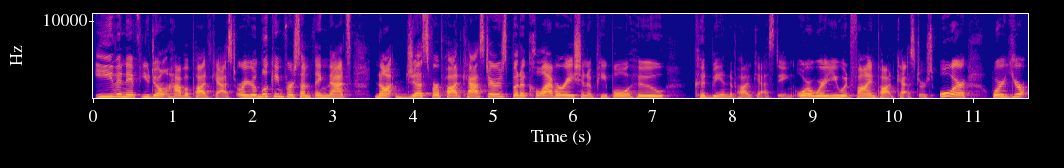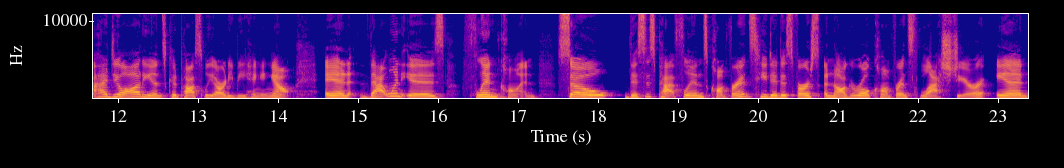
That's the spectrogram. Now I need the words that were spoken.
even if you don't have a podcast or you're looking for something that's not just for podcasters, but a collaboration of people who could be into podcasting or where you would find podcasters or where your ideal audience could possibly already be hanging out. And that one is FlynnCon. So this is Pat Flynn's conference. He did his first inaugural conference last year. And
